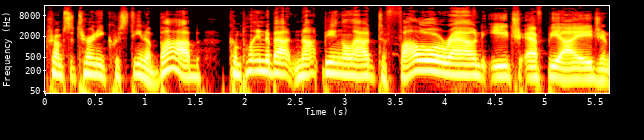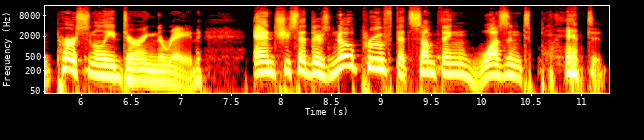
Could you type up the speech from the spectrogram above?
Trump's attorney Christina Bobb complained about not being allowed to follow around each FBI agent personally during the raid. And she said there's no proof that something wasn't planted.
